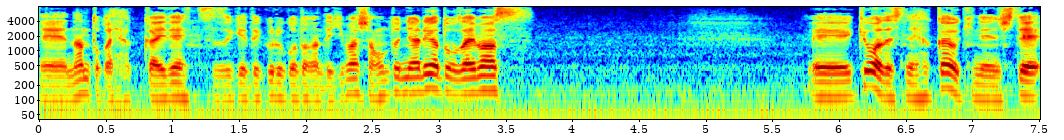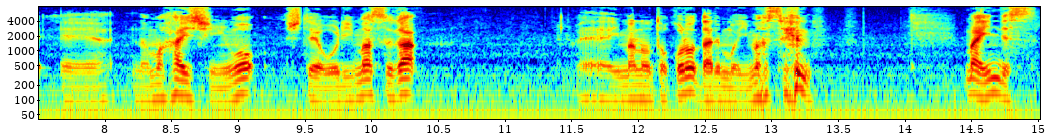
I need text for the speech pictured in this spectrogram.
えー、なんとか100回で、ね、続けてくることができました。本当にありがとうございます。えー、今日はですね、100回を記念して、えー、生配信をしておりますが、えー、今のところ誰もいません。まあいいんです。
